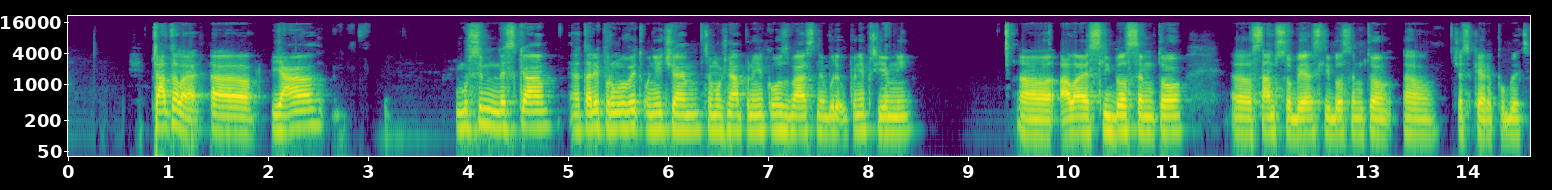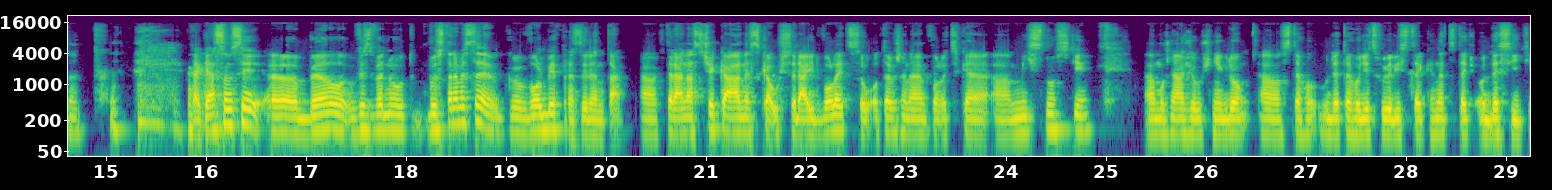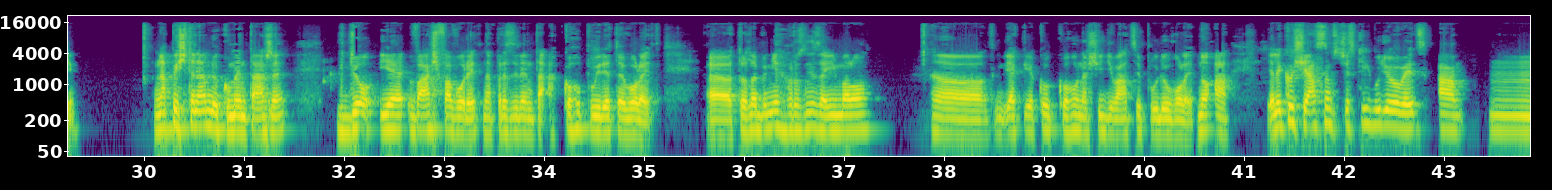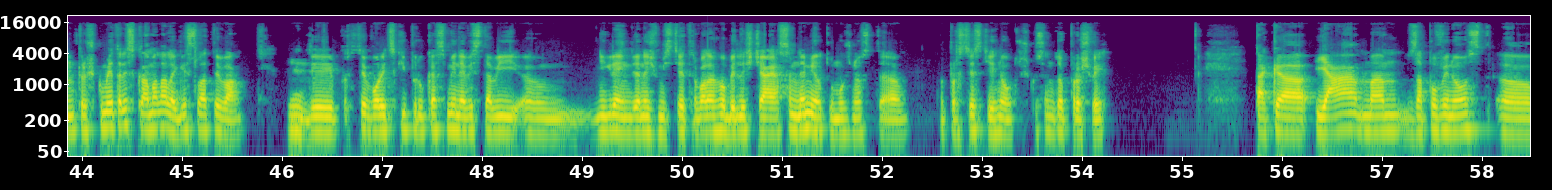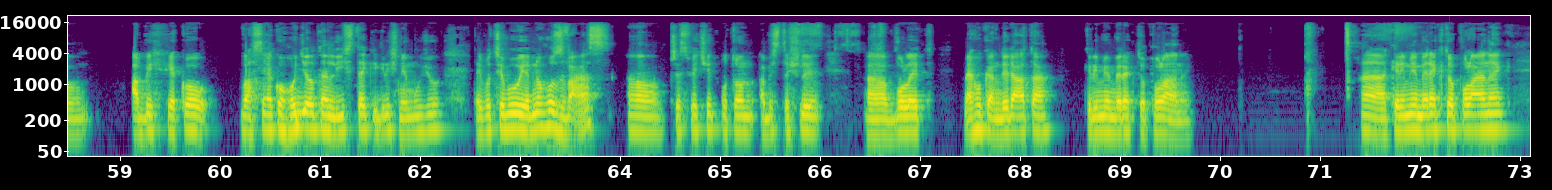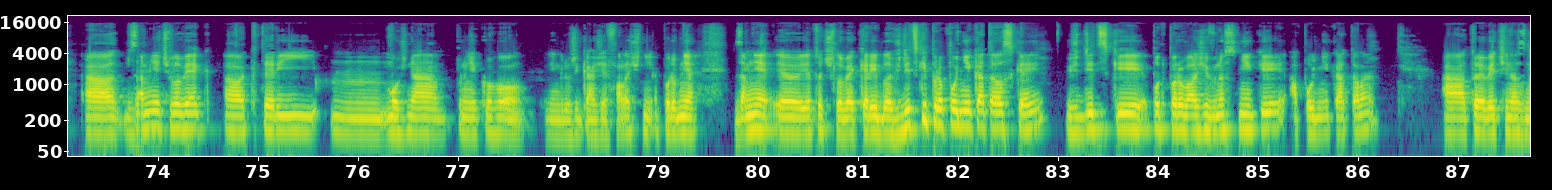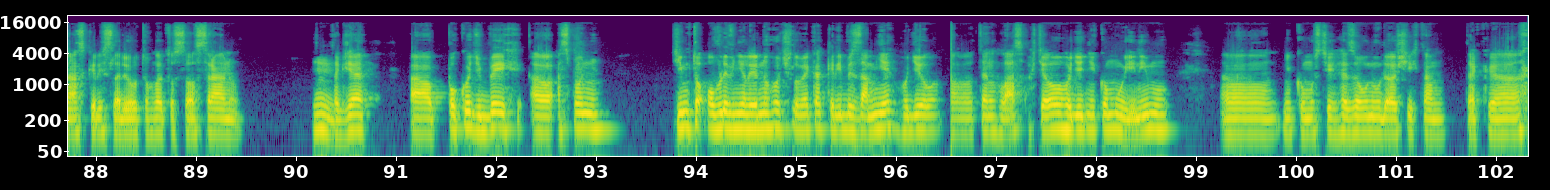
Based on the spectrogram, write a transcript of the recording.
Přátelé, uh, já musím dneska tady promluvit o něčem, co možná pro někoho z vás nebude úplně příjemný, uh, ale slíbil jsem to uh, sám sobě, slíbil jsem to uh, České republice. tak já jsem si uh, byl vyzvednout, dostaneme se k volbě prezidenta, uh, která nás čeká, dneska už se dá jít volit, jsou otevřené voličské uh, místnosti, uh, možná, že už někdo uh, jste ho, jdete hodit svůj lístek hned teď od desíti. Napište nám do komentáře, kdo je váš favorit na prezidenta a koho půjdete volit. Uh, tohle by mě hrozně zajímalo, uh, jak, jako koho naši diváci půjdou volit. No a jelikož já jsem z Českých Budějovic a mm, trošku mě tady zklamala legislativa, hmm. kdy prostě volický průkaz mi nevystaví um, nikde jinde než v místě trvalého bydliště a já jsem neměl tu možnost uh, prostě stihnout, trošku jsem to prošvih. Tak uh, já mám za povinnost, uh, abych jako vlastně jako hodil ten lístek, i když nemůžu, tak potřebuji jednoho z vás přesvědčit o tom, abyste šli volit mého kandidáta, kterým je Mirek Topolánek. Kterým je Mirek Topolánek, za mě člověk, který um, možná pro někoho, někdo říká, že je falešný a podobně, za mě je to člověk, který byl vždycky pro podnikatelský, vždycky podporoval živnostníky a podnikatele a to je většina z nás, kteří sledují tohleto sales Hmm. Takže uh, pokud bych uh, aspoň tímto ovlivnil jednoho člověka, který by za mě hodil uh, ten hlas a chtěl ho hodit někomu jinému, uh, někomu z těch hezounů dalších tam, tak uh,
